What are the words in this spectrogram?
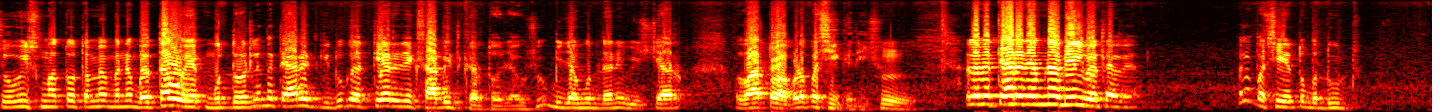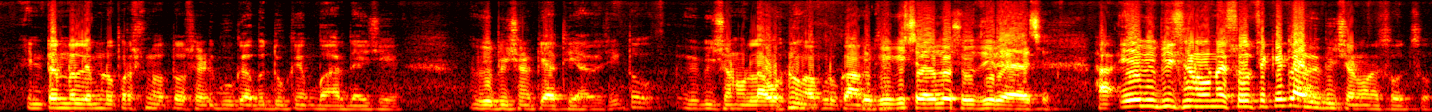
ચોવીસમાં તો તમે મને બતાવો એક મુદ્દો. એટલે મેં ત્યારે જ કીધું કે અત્યારે જ એક સાબિત કરતો જાઉં છું. બીજા મુદ્દાની વિચાર વાતો આપણે પછી કરીશું. એટલે મેં ત્યારે જ એમના બિલ બતાવ્યા. એટલે પછી એ તો બધું જ ઇન્ટરનલ એમનો પ્રશ્ન હતો સડગું કે બધું કેમ બહાર જાય છે? વિભીષણ ક્યાંથી આવે છે? તો વિભીષણો લાવવાનું આપણું કામ એ શોધી રહ્યા છે. હા એ વિભીષણોને શોધશે. કેટલા વિભીષણોને શોધશો?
